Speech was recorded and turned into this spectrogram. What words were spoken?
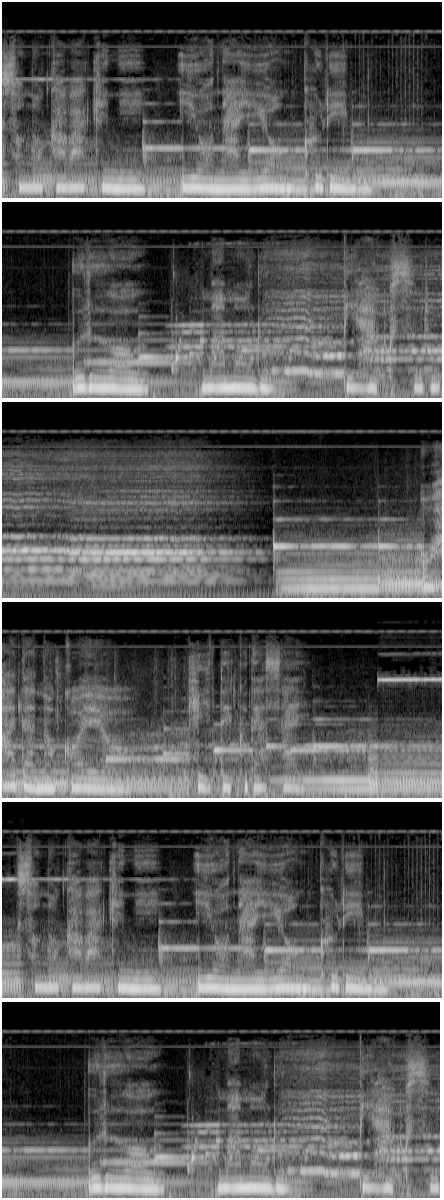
その渇きにイオナイオンクリーム。潤う守る美白する。お肌の声を聞いてください。その渇きにイオナイオンクリーム。潤う守る美白する。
